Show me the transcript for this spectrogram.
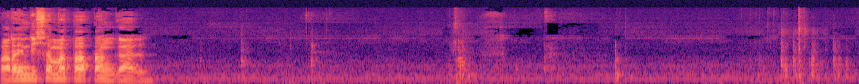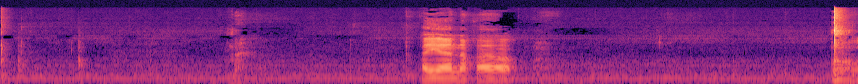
Para hindi siya matatanggal. Ayan, naka... Oh.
